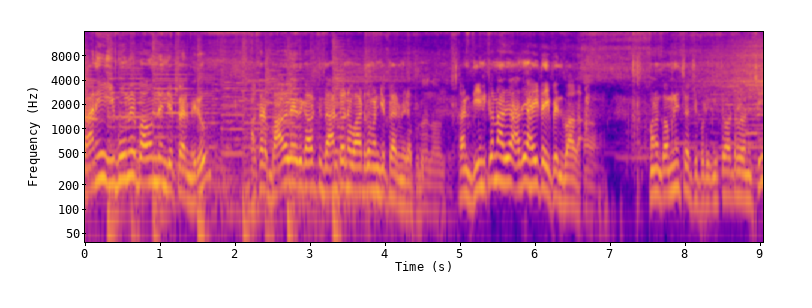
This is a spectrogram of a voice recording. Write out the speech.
కానీ ఈ భూమే బాగుందని చెప్పారు మీరు. అక్కడ బాగలేదు కాబట్టి దాంట్లోనే వాడదామని చెప్పారు మీరు అప్పుడు. కానీ దీనికన్నా అదే అదే హైట్ అయిపోయింది బాగా. మనం గమనించవచ్చు ఇప్పుడు ఈ తోటలో నుంచి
